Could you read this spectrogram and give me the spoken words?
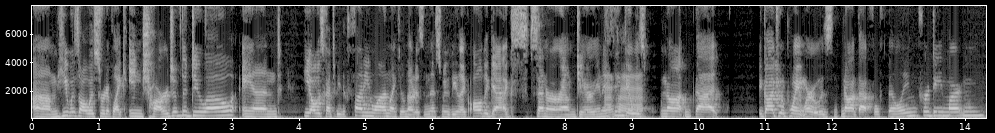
um, he was always sort of like in charge of the duo. And he always got to be the funny one. Like you'll notice in this movie, like all the gags center around Jerry, and I think it was not that. It got to a point where it was not that fulfilling for Dean Martin.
